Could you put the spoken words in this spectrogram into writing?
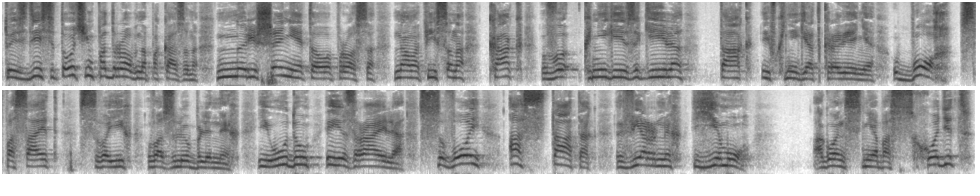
То есть здесь это очень подробно показано. Но решение этого вопроса нам описано как в книге Иезекииля, так и в книге Откровения. Бог спасает своих возлюбленных, Иуду и Израиля, свой остаток верных Ему. Огонь с неба сходит,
